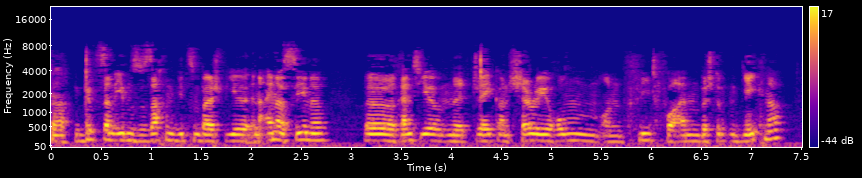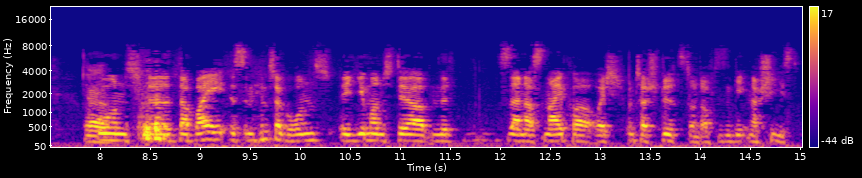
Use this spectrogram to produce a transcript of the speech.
Ja. gibt's dann eben so Sachen wie zum Beispiel in einer Szene äh, rennt ihr mit Jake und Sherry rum und flieht vor einem bestimmten Gegner. ja, Und äh, dabei ist im Hintergrund äh, jemand, der mit seiner Sniper euch unterstützt und auf diesen Gegner schießt.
